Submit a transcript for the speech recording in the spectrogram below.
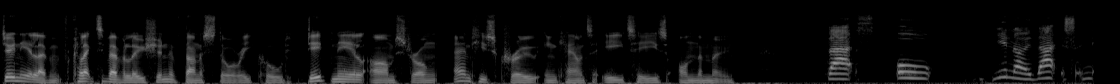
June the 11th, Collective Evolution have done a story called Did Neil Armstrong and his crew encounter ETs on the moon? That's all. You know, that's an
